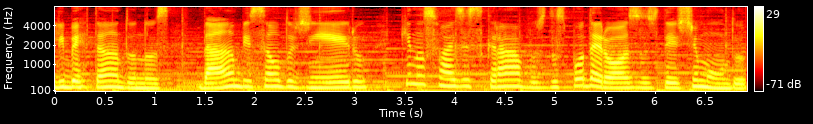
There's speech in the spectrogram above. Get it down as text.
libertando-nos da ambição do dinheiro que nos faz escravos dos poderosos deste mundo.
